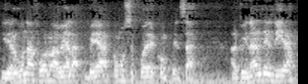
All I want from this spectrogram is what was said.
y de alguna forma vea, vea cómo se puede compensar. Al final del día,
